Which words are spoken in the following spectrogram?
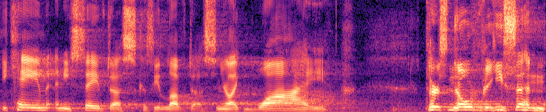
he came and he saved us because he loved us. And you're like, why? There's no reason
